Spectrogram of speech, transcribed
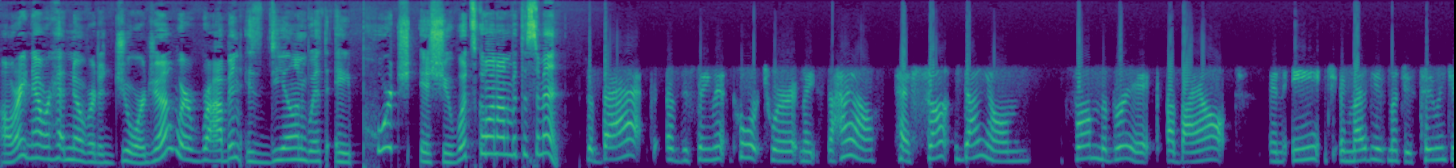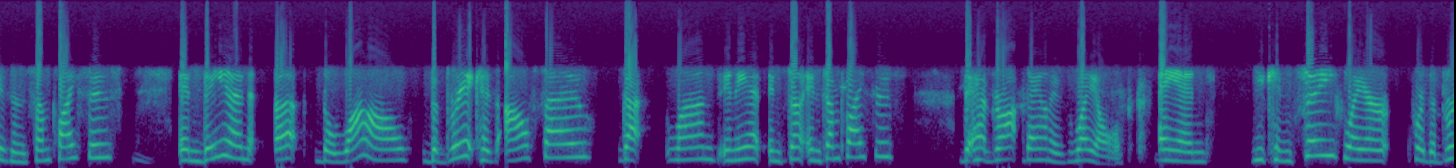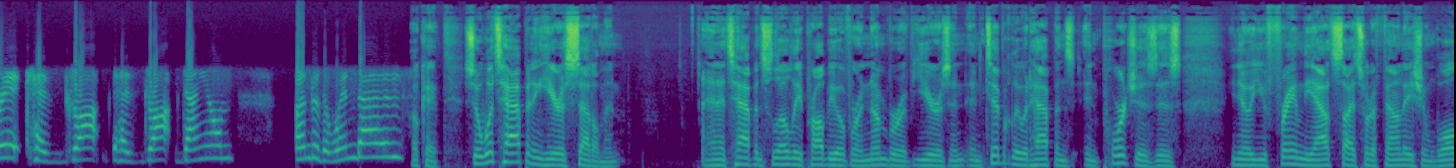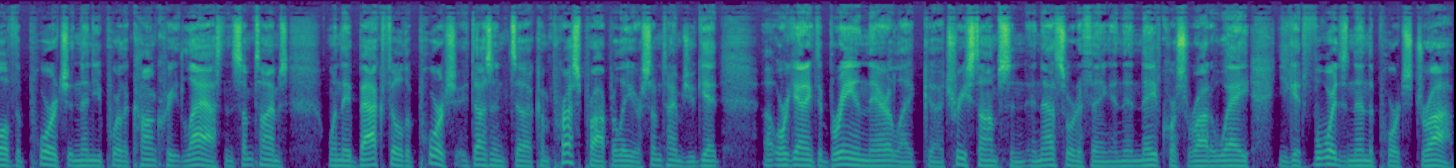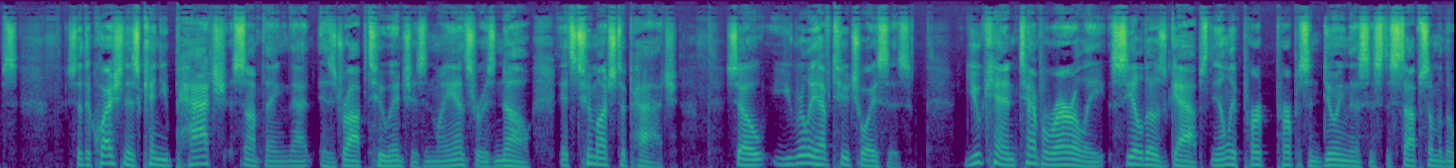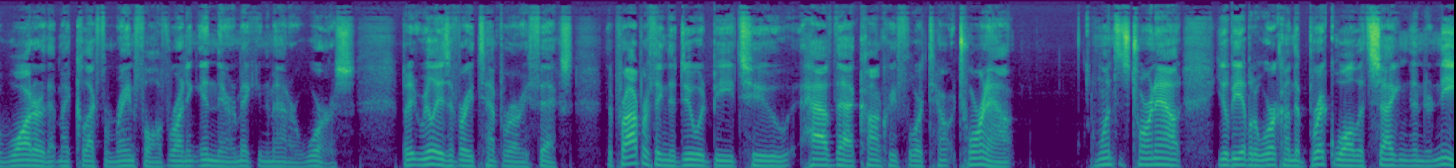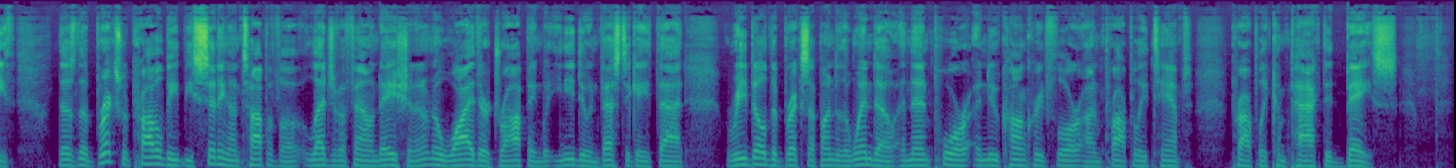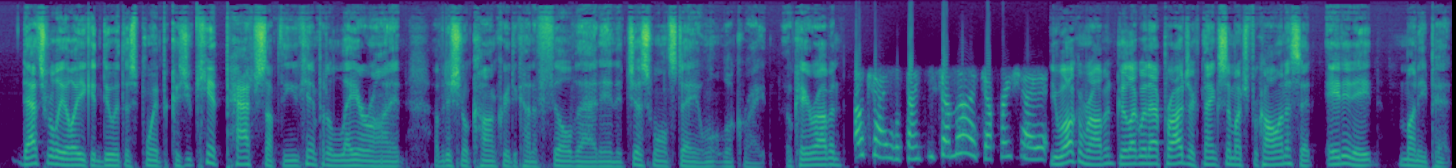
All right, now we're heading over to Georgia where Robin is dealing with a porch issue. What's going on with the cement? The back of the cement porch where it meets the house has sunk down from the brick about an inch and maybe as much as two inches in some places. And then up the wall, the brick has also got lines in it in some in some places that have dropped down as well. And you can see where where the brick has dropped has dropped down under the windows. Okay, so what's happening here is settlement. And it's happened slowly, probably over a number of years. And, and typically, what happens in porches is, you know, you frame the outside sort of foundation wall of the porch, and then you pour the concrete last. And sometimes, when they backfill the porch, it doesn't uh, compress properly, or sometimes you get uh, organic debris in there, like uh, tree stumps and, and that sort of thing. And then they, of course, rot away. You get voids, and then the porch drops. So the question is, can you patch something that has dropped two inches? And my answer is no. It's too much to patch. So you really have two choices. You can temporarily seal those gaps. The only pur- purpose in doing this is to stop some of the water that might collect from rainfall of running in there and making the matter worse. But it really is a very temporary fix. The proper thing to do would be to have that concrete floor t- torn out. Once it's torn out, you'll be able to work on the brick wall that's sagging underneath those the bricks would probably be sitting on top of a ledge of a foundation. I don't know why they're dropping, but you need to investigate that. Rebuild the bricks up under the window, and then pour a new concrete floor on properly tamped, properly compacted base. That's really all you can do at this point because you can't patch something. You can't put a layer on it of additional concrete to kind of fill that in. It just won't stay. It won't look right. Okay, Robin? Okay. Well, thank you so much. I appreciate it. You're welcome, Robin. Good luck with that project. Thanks so much for calling us at 888 Money Pit.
